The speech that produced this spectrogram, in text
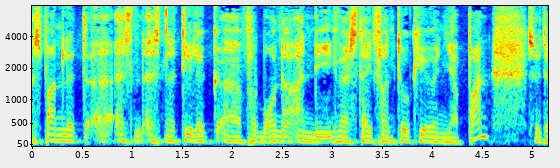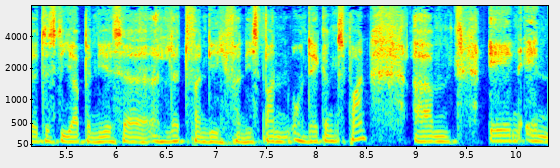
spanlid uh, is is natuurlik uh, verbonde aan die Universiteit van Tokio in Japan. So dit is die Japaneese lid van die van die span ontdekkingsspan. Ehm um, en en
